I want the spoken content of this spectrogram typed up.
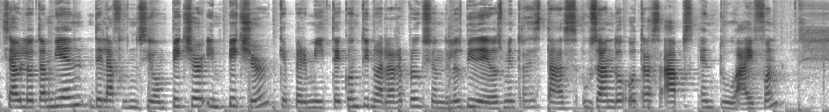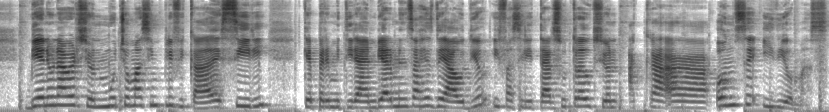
Se habló también de la función Picture in Picture que permite continuar la reproducción de los videos mientras estás usando otras apps en tu iPhone. Viene una versión mucho más simplificada de Siri que permitirá enviar mensajes de audio y facilitar su traducción a 11 idiomas.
